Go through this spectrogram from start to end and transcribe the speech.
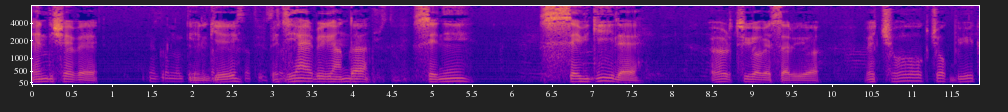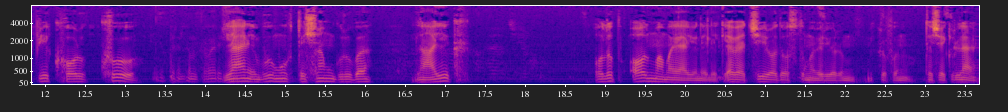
endişe ve ilgi ve diğer bir yanda seni sevgiyle örtüyor ve sarıyor ve çok çok büyük bir korku yani bu muhteşem gruba layık olup olmamaya yönelik. Evet Ciro dostuma veriyorum mikrofonu. Teşekkürler.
